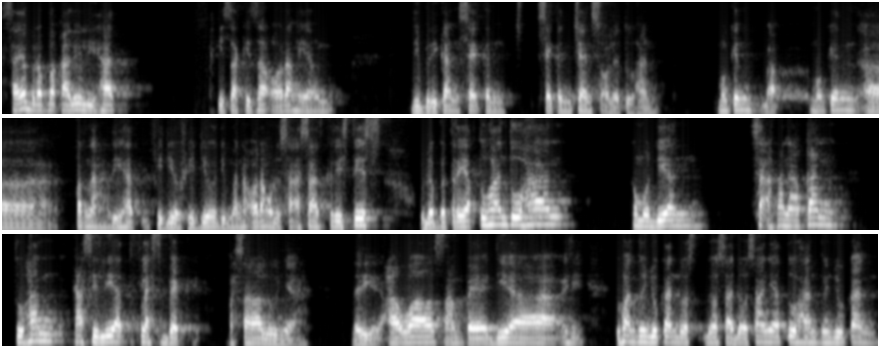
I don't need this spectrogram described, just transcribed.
saya berapa kali lihat kisah-kisah orang yang diberikan second second chance oleh Tuhan. Mungkin mungkin uh, pernah lihat video-video di mana orang udah saat-saat kristis, udah berteriak Tuhan, Tuhan, kemudian seakan-akan Tuhan kasih lihat flashback masa lalunya. Dari awal sampai dia, Tuhan tunjukkan dosa-dosanya, Tuhan tunjukkan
